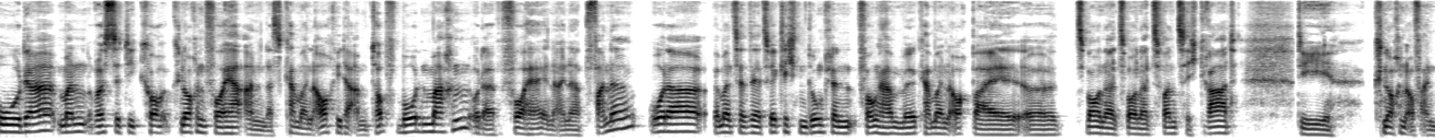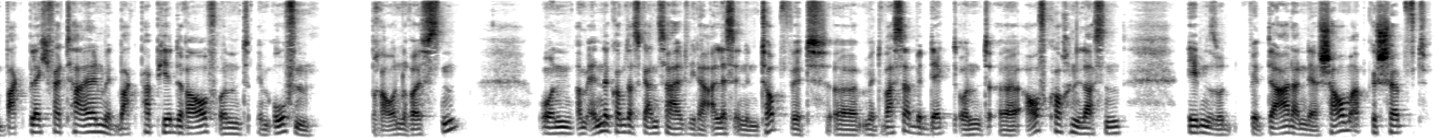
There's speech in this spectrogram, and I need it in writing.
Oder man röstet die Knochen vorher an. Das kann man auch wieder am Topfboden machen oder vorher in einer Pfanne. Oder wenn man jetzt wirklich einen dunklen Fond haben will, kann man auch bei äh, 200, 220 Grad die Knochen auf ein Backblech verteilen mit Backpapier drauf und im Ofen braun rösten. Und am Ende kommt das Ganze halt wieder alles in den Topf, wird äh, mit Wasser bedeckt und äh, aufkochen lassen. Ebenso wird da dann der Schaum abgeschöpft.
